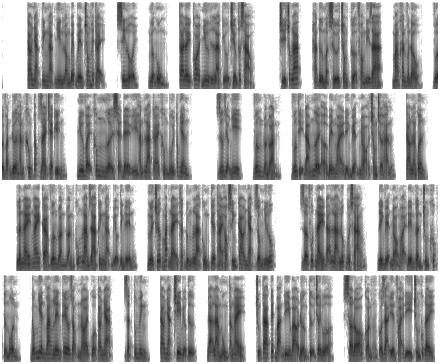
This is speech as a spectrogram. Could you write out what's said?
cao nhạc kinh ngạc nhìn lòng bếp bên trong hết thảy xin lỗi ngượng ngùng ta đây coi như là cựu chiếm thức xảo. Chỉ chốc lát hắn từ mật sứ trong cửa phòng đi ra mang khăn vấn đầu vừa vặn đưa hắn không tóc dài che kín như vậy không người sẽ để ý hắn là cái không búi tóc nhân. Dương diệu nhi vương đoàn đoàn vương thị đám người ở bên ngoài đình viện nhỏ trong chờ hắn cao Lan quân. Lần này ngay cả vương đoàn đoàn cũng làm ra kinh ngạc biểu tình đến người trước mắt này thật đúng là cùng kia thái học sinh cao nhạc giống như lúc. Giờ phút này đã là lúc buổi sáng đình viện nhỏ ngoại đến gần trung khúc từ môn bỗng nhiên vang lên kêu giọng nói của cao nhạc giật tung hình, cao nhạc chi biểu tự đã là mùng tháng ngày, chúng ta kết bạn đi bảo đường tự chơi đùa, sau đó còn có dạ yến phải đi trung quốc đây.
